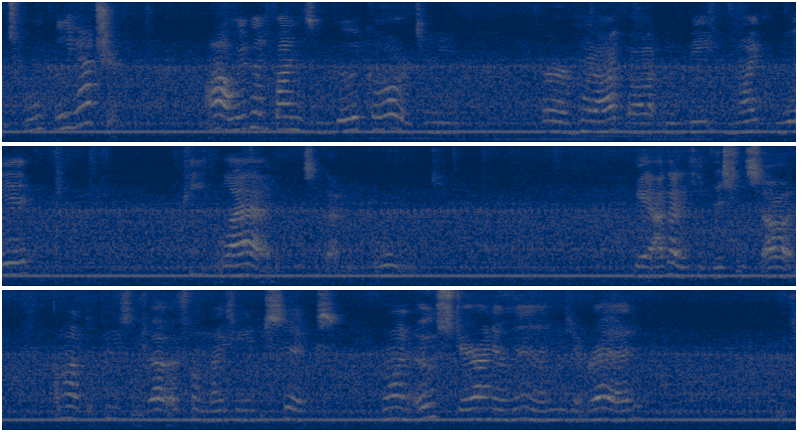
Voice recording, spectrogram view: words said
that's cool. Billy Hatcher. Wow, we've been finding some good cards. I mean, for what I thought would be Mike Witt, Pete Ladd. This has got to be gold. Yeah, I gotta keep this inside. Have to piece these out. That's from 1986. Ron Oester, I know him. He's at red. It's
